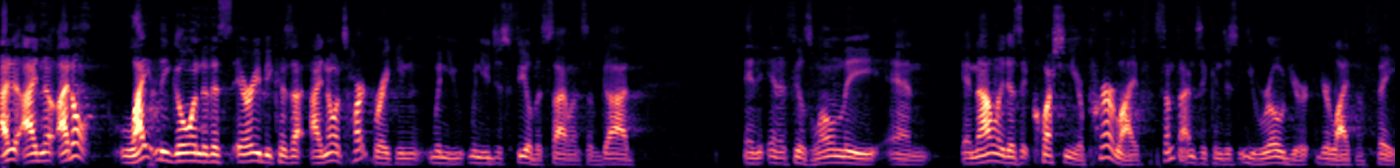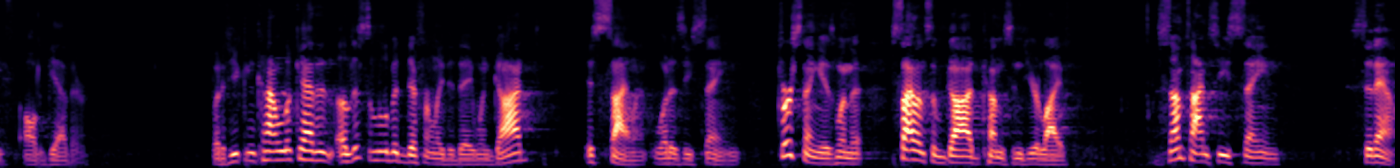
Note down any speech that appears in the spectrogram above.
I, I know I don't lightly go into this area because I, I, know it's heartbreaking when you when you just feel the silence of God, and, and it feels lonely and and not only does it question your prayer life, sometimes it can just erode your, your life of faith altogether. But if you can kind of look at it just a little bit differently today, when God is silent, what is He saying? First thing is when the silence of God comes into your life, sometimes He's saying, sit down,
